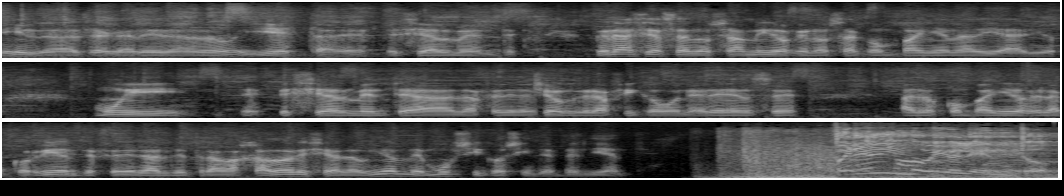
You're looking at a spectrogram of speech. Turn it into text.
Linda la chacarera, ¿no? Y esta especialmente. Gracias a los amigos que nos acompañan a diario. Muy especialmente a la Federación Gráfica Bonaerense, a los compañeros de la Corriente Federal de Trabajadores y a la Unión de Músicos Independientes. Periodismo violento.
